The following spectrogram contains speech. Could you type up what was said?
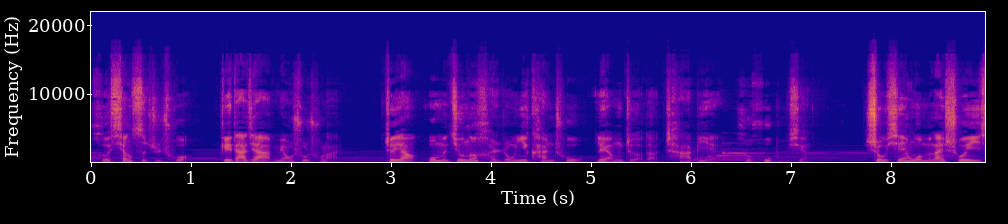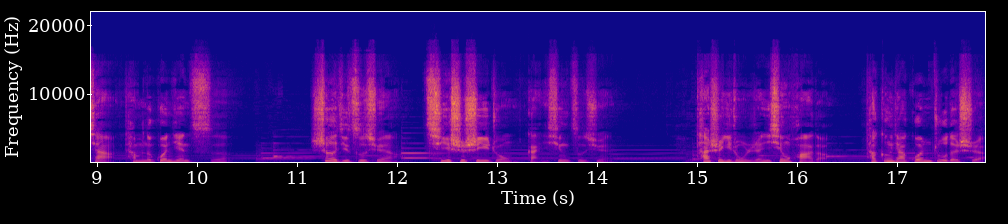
和相似之处给大家描述出来，这样我们就能很容易看出两者的差别和互补性。首先，我们来说一下他们的关键词。设计咨询啊，其实是一种感性咨询，它是一种人性化的，它更加关注的是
